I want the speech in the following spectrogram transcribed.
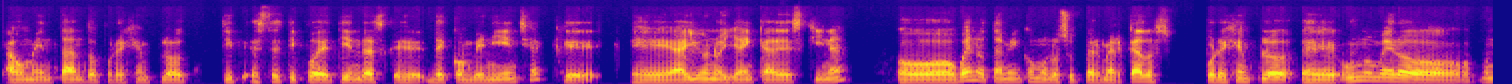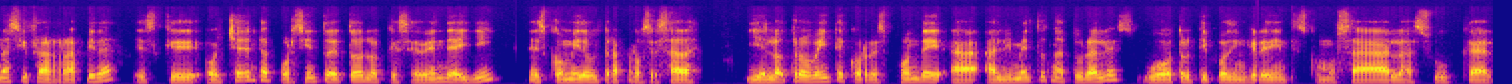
aumentando, por ejemplo, este tipo de tiendas de conveniencia, que eh, hay uno ya en cada esquina, o bueno, también como los supermercados. Por ejemplo, eh, un número, una cifra rápida es que 80% de todo lo que se vende allí es comida ultraprocesada y el otro 20 corresponde a alimentos naturales u otro tipo de ingredientes como sal, azúcar,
